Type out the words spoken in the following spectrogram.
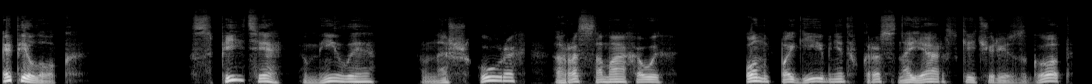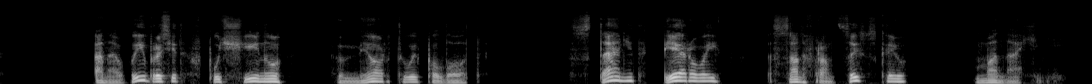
Эпилог. Спите, милые, на шкурах росомаховых. Он погибнет в Красноярске через год. Она выбросит в пучину мертвый плод. Станет первой сан-францискою монахиней.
